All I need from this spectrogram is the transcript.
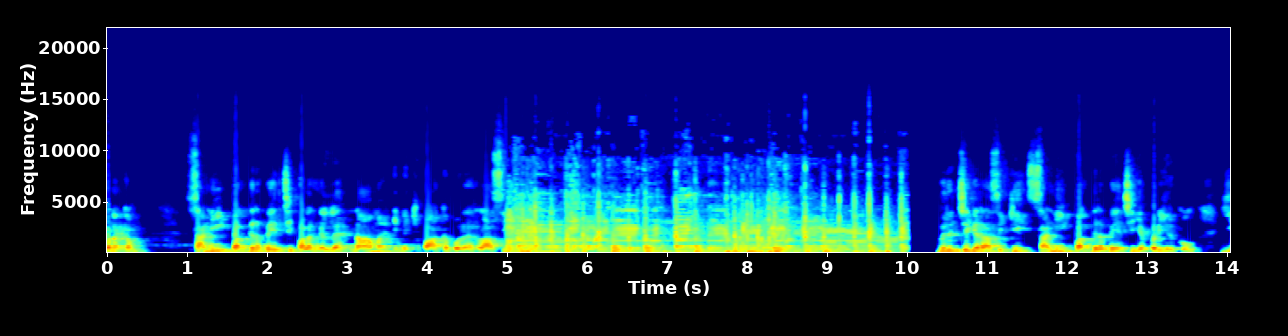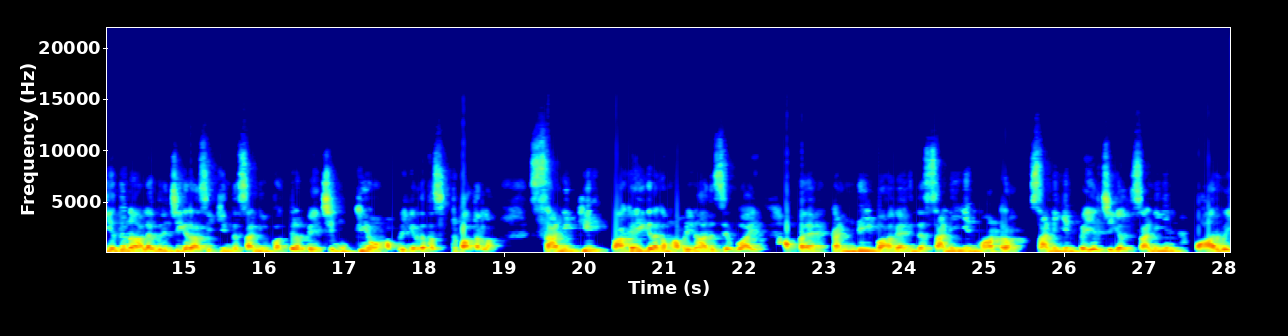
வணக்கம். சனி வக்ர பயிற்சி பலன்கள்ல நாம இன்னைக்கு பார்க்க போற ராசி. விருச்சிக ராசிக்கு சனி வக்ர பயிற்சி எப்படி இருக்கும்? எதனால விருச்சிக ராசிக்கு இந்த சனி வக்ர பயிற்சி முக்கியம் அப்படிங்கிறத ஃபர்ஸ்ட் பார்த்துடலாம். சனிக்கு பகை கிரகம் அப்படின்னா அது செவ்வாய். அப்ப கண்டிப்பாக இந்த சனியின் மாற்றம் சனியின் பெயர்ச்சிகள் சனியின் பார்வை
